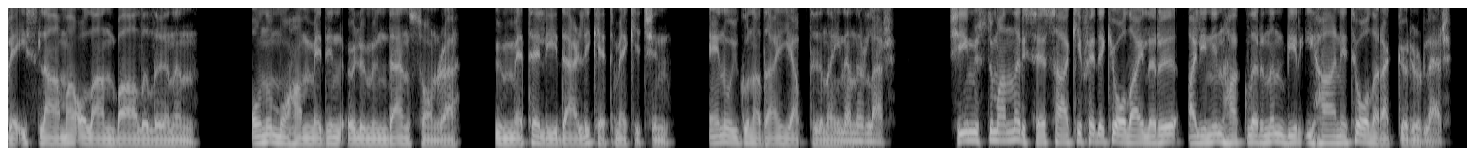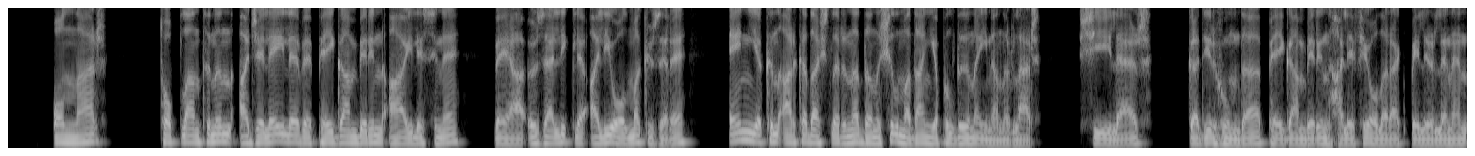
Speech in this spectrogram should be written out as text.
ve İslam'a olan bağlılığının, onu Muhammed'in ölümünden sonra ümmete liderlik etmek için en uygun aday yaptığına inanırlar. Şii Müslümanlar ise Sakife'deki olayları Ali'nin haklarının bir ihaneti olarak görürler. Onlar, toplantının aceleyle ve peygamberin ailesine veya özellikle Ali olmak üzere en yakın arkadaşlarına danışılmadan yapıldığına inanırlar. Şiiler, Gadirhum'da peygamberin halefi olarak belirlenen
